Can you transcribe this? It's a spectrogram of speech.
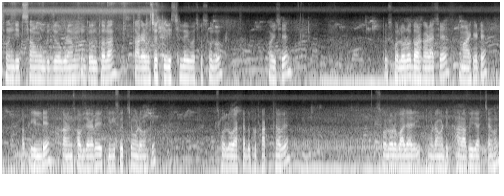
সঞ্জিত সাউন্ড যোগরাম দোলতলা। তো আগের বছর তিরিশ ছিল, এই বছর ষোলো হয়েছে। তো ষোলোরও দরকার আছে মার্কেটে বা ফিল্ডে, কারণ সব জায়গাতেই তিরিশ হচ্ছে মোটামুটি। ষোলো একটা দুটো থাকতে হবে। ষোলোর বাজারই মোটামুটি খারাপই যাচ্ছে এখন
